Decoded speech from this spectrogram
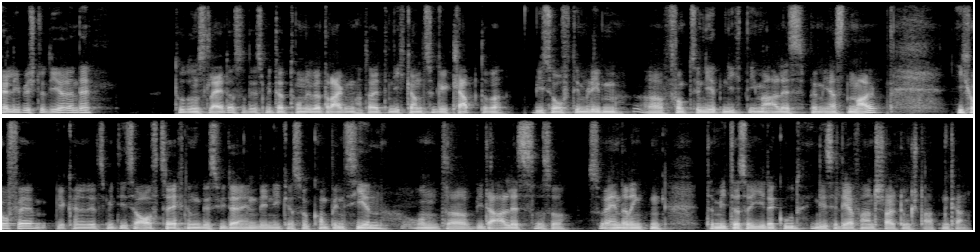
Ja, liebe Studierende, tut uns leid, also das mit der Tonübertragung hat heute nicht ganz so geklappt, aber wie so oft im Leben äh, funktioniert nicht immer alles beim ersten Mal. Ich hoffe, wir können jetzt mit dieser Aufzeichnung das wieder ein wenig also kompensieren und äh, wieder alles also so einrinken, damit also jeder gut in diese Lehrveranstaltung starten kann.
